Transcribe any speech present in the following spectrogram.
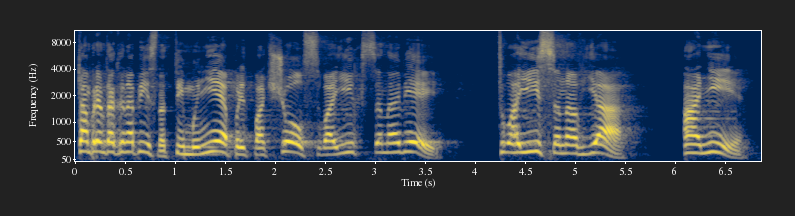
Там прям так и написано, ты мне предпочел своих сыновей. Твои сыновья, они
